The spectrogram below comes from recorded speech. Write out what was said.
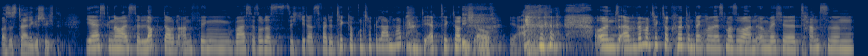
Was ist deine Geschichte? Yes, genau, als der Lockdown anfing, war es ja so, dass sich jeder zweite TikTok runtergeladen hat, die App TikTok. Ich auch. Ja. Und ähm, wenn man TikTok hört, dann denkt man erstmal so an irgendwelche tanzenden,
